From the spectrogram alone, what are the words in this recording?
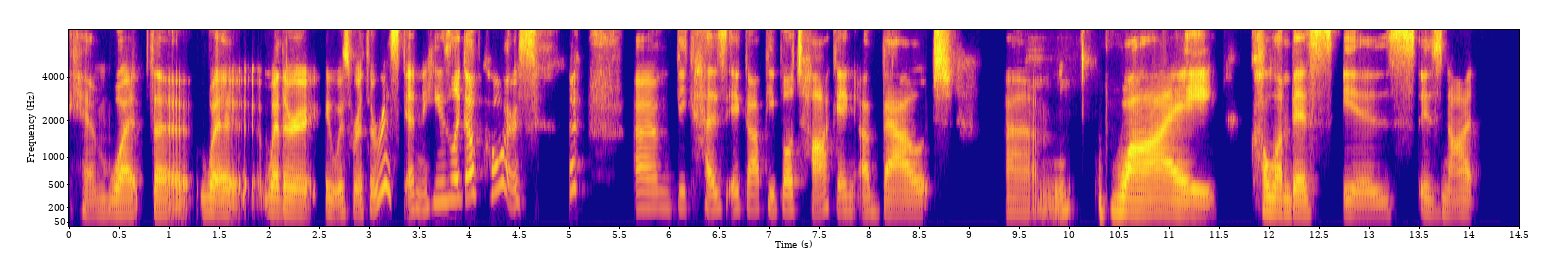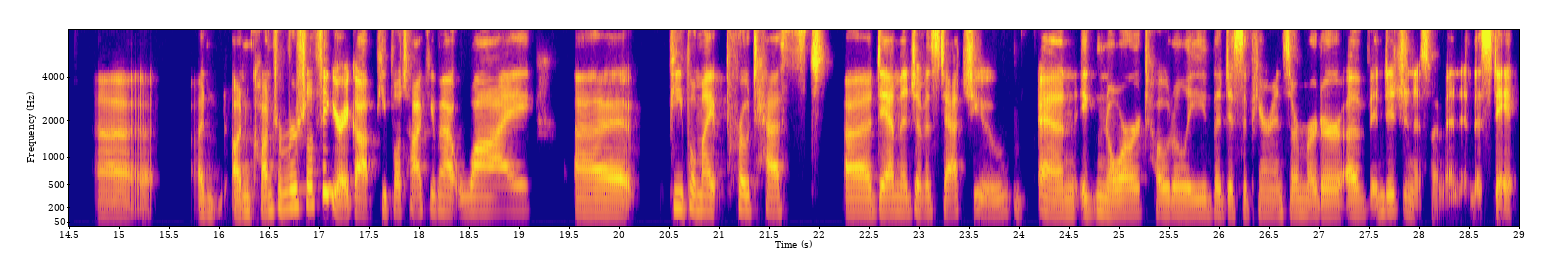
him what the what whether it was worth the risk. And he's like of course. Um, because it got people talking about um, why columbus is is not uh, an uncontroversial figure. It got people talking about why uh, people might protest uh, damage of a statue and ignore totally the disappearance or murder of Indigenous women in the state.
